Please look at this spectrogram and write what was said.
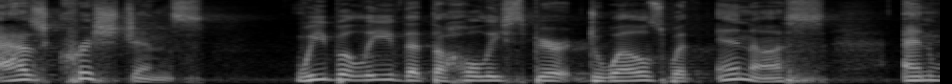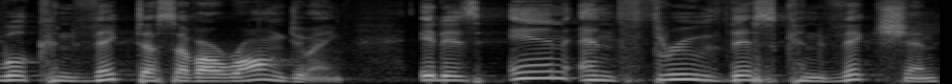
As Christians, we believe that the Holy Spirit dwells within us and will convict us of our wrongdoing. It is in and through this conviction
